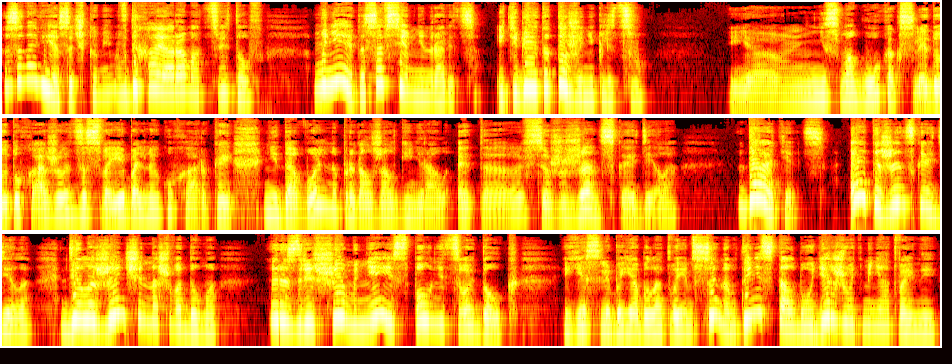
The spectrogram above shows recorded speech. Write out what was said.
за навесочками, вдыхая аромат цветов. Мне это совсем не нравится, и тебе это тоже не к лицу. «Я не смогу как следует ухаживать за своей больной кухаркой», — недовольно продолжал генерал. «Это все же женское дело». «Да, отец, это женское дело, дело женщин нашего дома. Разреши мне исполнить свой долг. Если бы я была твоим сыном, ты не стал бы удерживать меня от войны.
